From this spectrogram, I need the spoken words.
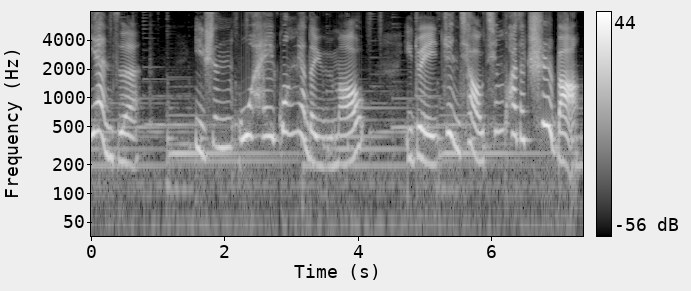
燕子，一身乌黑光亮的羽毛，一对俊俏轻快的翅膀，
